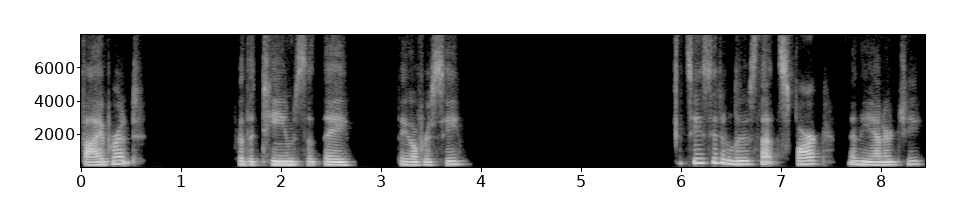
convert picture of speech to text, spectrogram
vibrant for the teams that they, they oversee. It's easy to lose that spark and the energy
